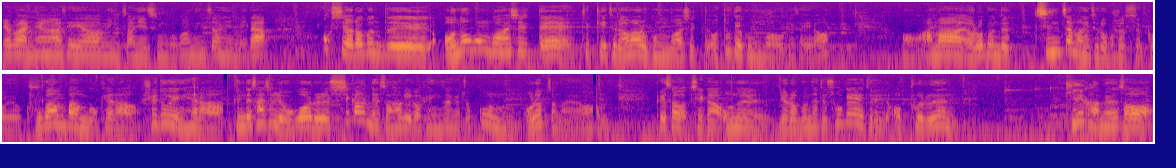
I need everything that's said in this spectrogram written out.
여러분 안녕하세요. 민전이 중국어 민전입니다. 혹시 여러분들 언어 공부하실 때 특히 드라마로 공부하실 때 어떻게 공부하고 계세요? 어, 아마 여러분들 진짜 많이 들어보셨을 거예요. 구간 반복해라, 쉐도잉 해라. 근데 사실 요거를 시간 내서 하기가 굉장히 조금 어렵잖아요. 그래서 제가 오늘 여러분한테 소개해 드릴 어플은 길 가면서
